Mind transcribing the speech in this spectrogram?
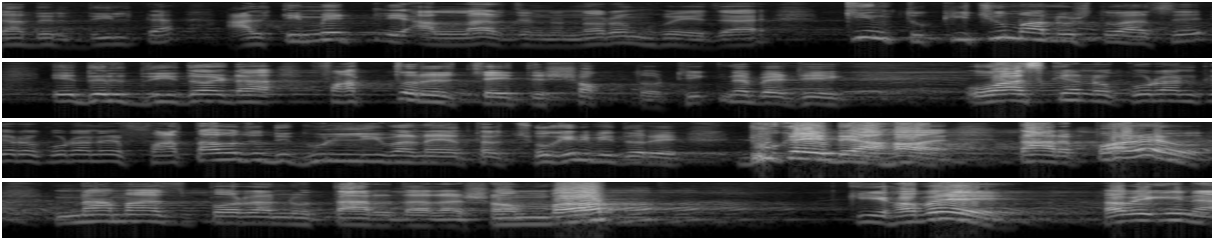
যাদের দিলটা আলটিমেটলি আল্লাহর জন্য নরম হয়ে যায়। কিন্তু কিছু মানুষ তো আছে, এদের হৃদয়টা পাত্তরের চাইতে শক্ত, ঠিক না বে ঠিক? ওয়াজ কেন, কোরআন কেন, কোরআনের ফাতাও যদি গুল্লি বানায়, তার চোখের ভিতরে ঢুকাই দেয়া হয়, তারপরেও নামাজ পড়ানো তার দ্বারা সম্ভব কি হবে? হবে কি না?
